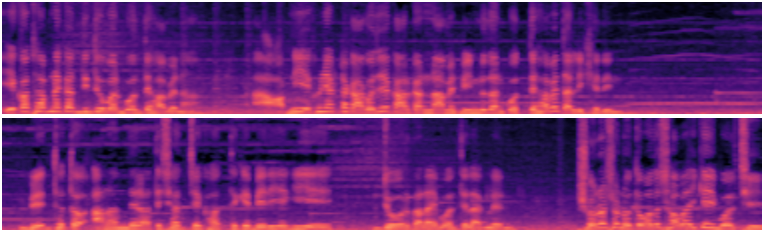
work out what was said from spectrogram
এ কথা আপনাকে আর দ্বিতীয়বার বলতে হবে না। আপনি এখনই একটা কাগজে কার কার নামে পিণ্ডদান করতে হবে তা লিখে দিন। বৃদ্ধ তো আনন্দের আতিশয্যে ঘর থেকে বেরিয়ে গিয়ে জোর গলায় বলতে লাগলেন, শোনো শোনো, তোমাদের সবাইকেই বলছি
